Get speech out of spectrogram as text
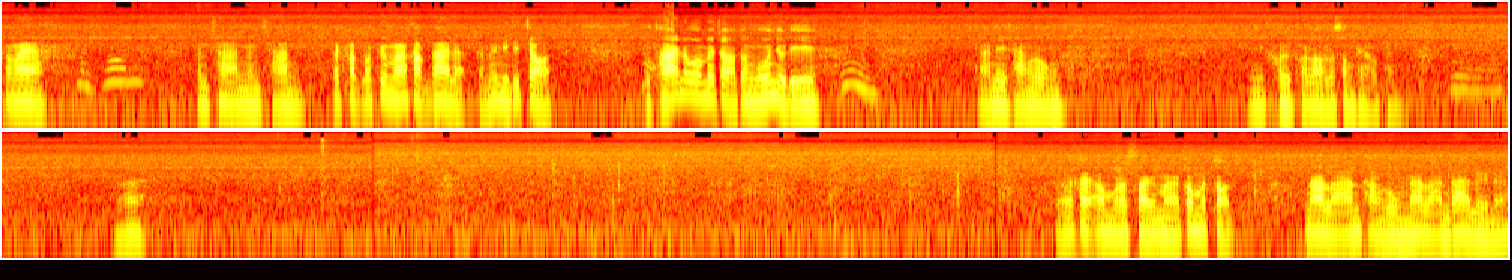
ทำไมอะ มันชนมันชันมันชัน แต่ขับรถขึ้นมาก็ขับได้แหละ แต่ไม่มีที่จอด สุดท้ายเราวนไปจอดตรงนู้นอยู่ดีอืมอ่านี่ทางลง นี่คือเขารอรถสองแถวกันอืมไป แต่ถ้าใครเอามอเตอร์ไซค์มาก็มาจอดหน้าร้านทางลงหน้าร้านได้เลยนะ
